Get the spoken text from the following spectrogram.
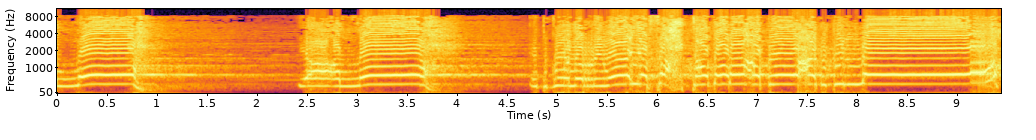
الله. يا الله. تقول الرواية فاحتضر أبو عبد الله.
